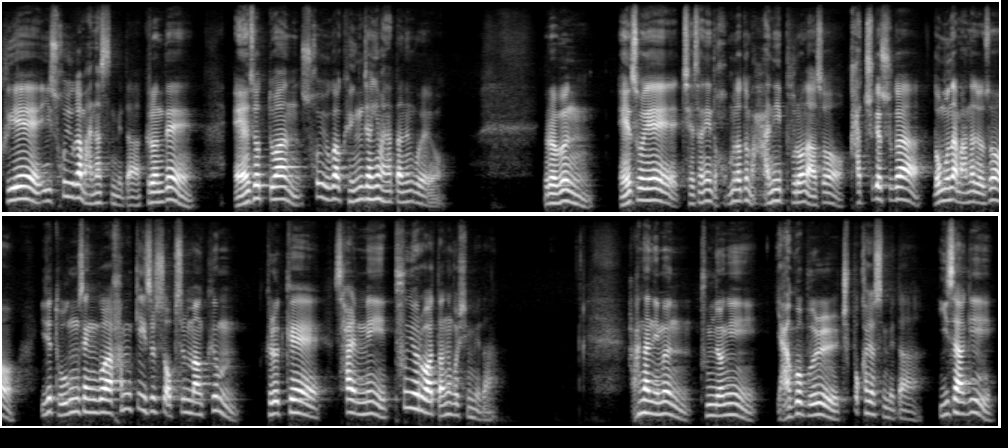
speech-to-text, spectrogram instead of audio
그의 이 소유가 많았습니다. 그런데 에서 또한 소유가 굉장히 많았다는 거예요. 여러분 에서의 재산이 너무나도 많이 불어나서 가축의 수가 너무나 많아져서 이제 동생과 함께 있을 수 없을 만큼 그렇게 삶이 풍요로웠다는 것입니다. 하나님은 분명히 야곱을 축복하셨습니다. 이삭이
